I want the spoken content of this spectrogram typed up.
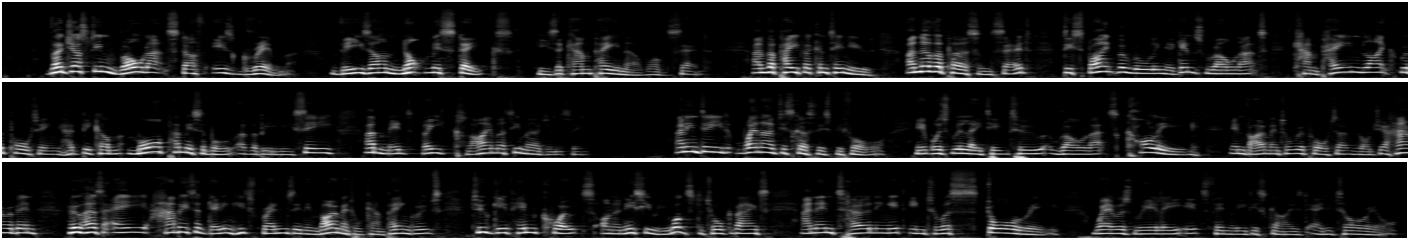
The Justin Rowlatt stuff is grim. These are not mistakes. He's a campaigner, once said. And the paper continued. Another person said, despite the ruling against Rowlatt, campaign like reporting had become more permissible at the BBC amid the climate emergency. And indeed, when I've discussed this before, it was related to Rowlatt's colleague, environmental reporter Roger Harrabin, who has a habit of getting his friends in environmental campaign groups to give him quotes on an issue he wants to talk about and then turning it into a story, whereas really it's thinly disguised editorial.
